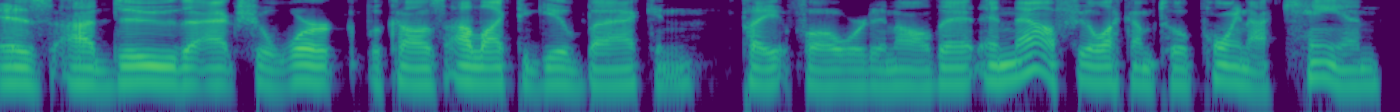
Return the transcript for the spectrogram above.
as I do the actual work because I like to give back and pay it forward and all that. And now I feel like I'm to a point I can.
